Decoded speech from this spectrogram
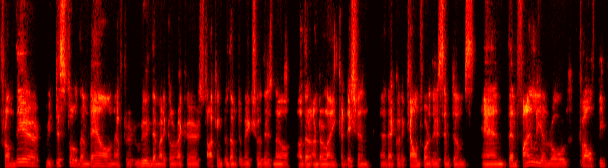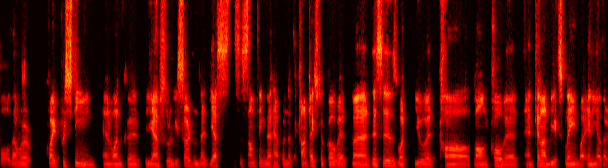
From there, we distilled them down after reviewing their medical records, talking to them to make sure there's no other underlying condition uh, that could account for their symptoms. And then finally enrolled 12 people that were quite pristine and one could be absolutely certain that yes this is something that happened in the context of covid but this is what you would call long covid and cannot be explained by any other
